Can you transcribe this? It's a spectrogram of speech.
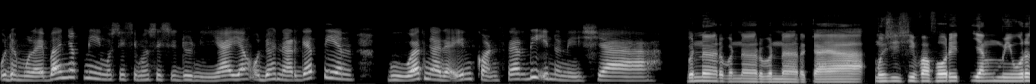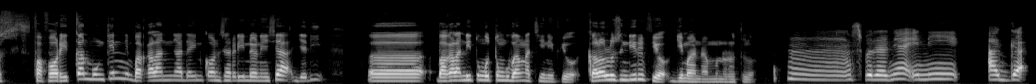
udah mulai banyak nih musisi-musisi dunia yang udah nargetin buat ngadain konser di Indonesia. Benar benar benar kayak musisi favorit yang Miurs favoritkan mungkin nih bakalan ngadain konser di Indonesia. Jadi eh bakalan ditunggu-tunggu banget sih ini Vio. Kalau lu sendiri Vio gimana menurut lu? Hmm, sebenarnya ini agak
